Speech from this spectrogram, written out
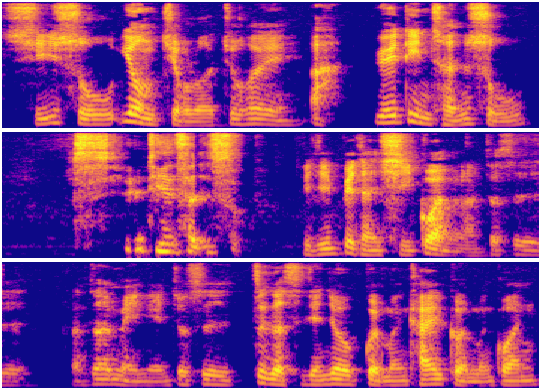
习俗，用久了就会啊约定成熟，约定成熟。已经变成习惯了。就是反正每年就是这个时间就鬼门开，鬼门关。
